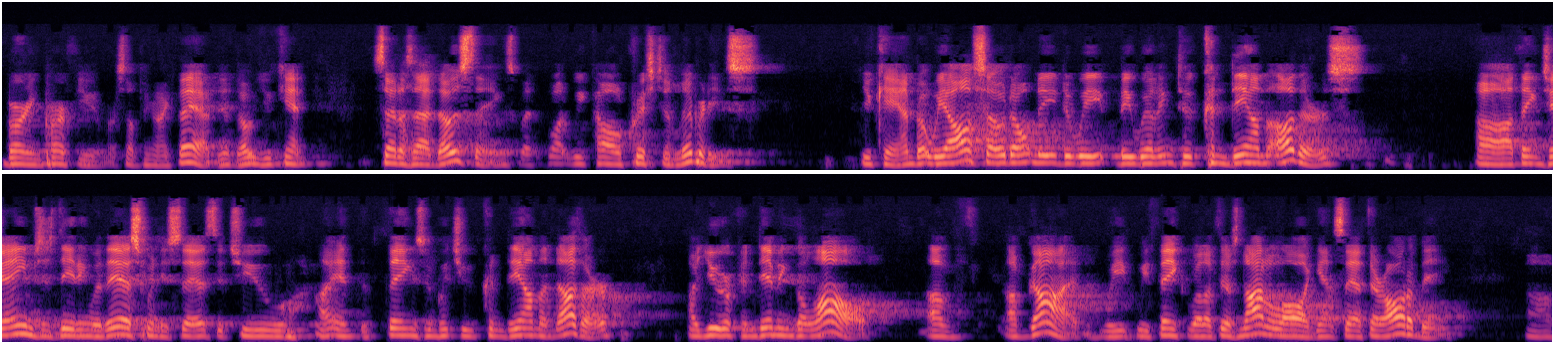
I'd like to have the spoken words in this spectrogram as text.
burning perfume or something like that." You can't set aside those things, but what we call Christian liberties, you can. But we also don't need to be willing to condemn others. Uh, I think James is dealing with this when he says that you, uh, in the things in which you condemn another, uh, you are condemning the law of, of God. We, we think, well, if there's not a law against that, there ought to be. Uh,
